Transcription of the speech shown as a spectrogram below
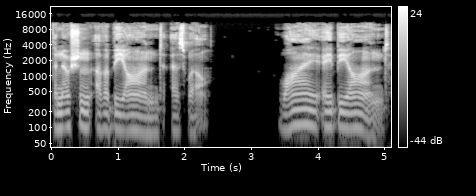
The notion of a beyond as well why a beyond,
